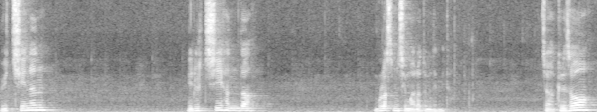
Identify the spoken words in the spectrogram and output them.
위치는 일치한다. 몰랐으면 지금 알아두면 됩니다. 자, 그래서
